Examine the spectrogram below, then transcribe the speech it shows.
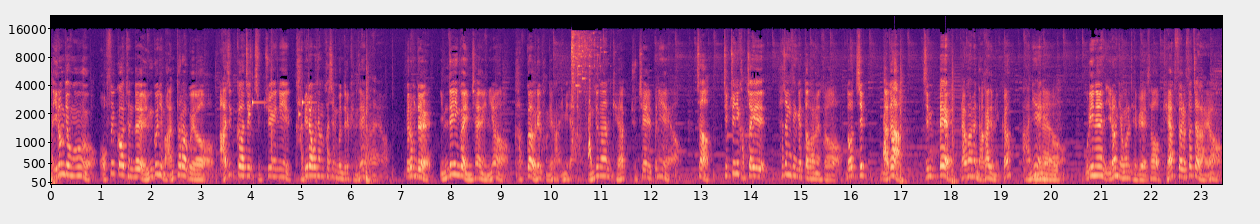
아, 이런 경우 없을 것 같은데 은근히 많더라고요. 아직까지 집주인이 갑이라고 생각하시는 분들이 굉장히 많아요. 여러분들 임대인과 임차인은요 갑과 을의 관계가 아닙니다. 동등한 계약 주체일 뿐이에요. 자 집주인이 갑자기 사정이 생겼다고 하면서 너 집 나가 짐 빼라고 하면 나가야 됩니까? 아니에요. 우리는 이런 경우를 대비해서 계약서를 썼잖아요.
